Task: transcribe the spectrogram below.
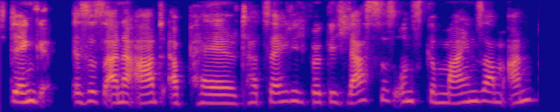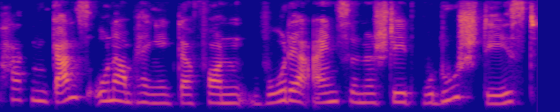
Ich denke, es ist eine Art Appell. Tatsächlich wirklich, lasst es uns gemeinsam anpacken, ganz unabhängig davon, wo der Einzelne steht, wo du stehst.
